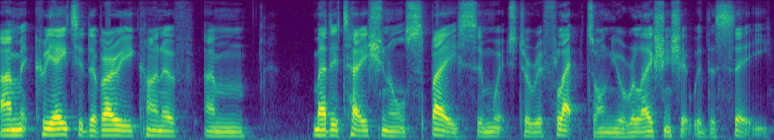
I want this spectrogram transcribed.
um, it created a very kind of um, meditational space in which to reflect on your relationship with the sea.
